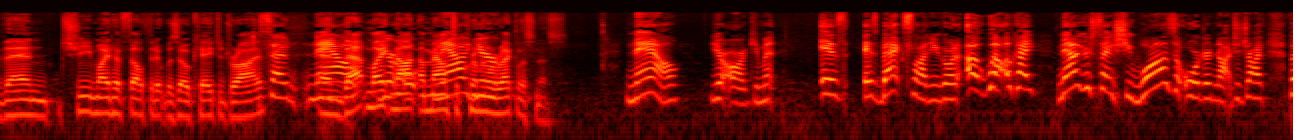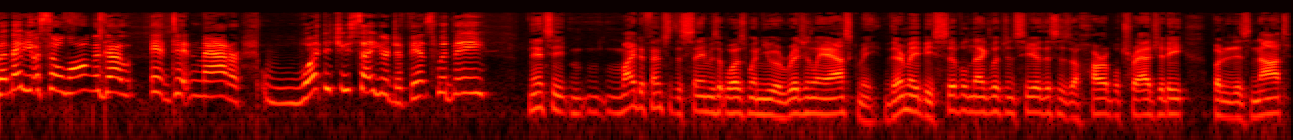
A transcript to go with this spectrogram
then she might have felt that it was okay to drive. So now and that might not amount to criminal recklessness. Now your argument is is backsliding. You're going, oh well, okay. Now you're saying she was ordered not to drive, but maybe it was so long ago it didn't matter. What did you say your defense would be? Nancy, my defense is the same as it was when you originally asked me. There may be civil negligence here. This is a horrible tragedy, but it is not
